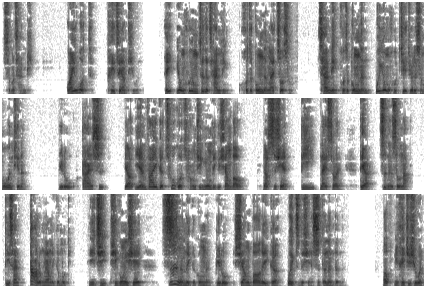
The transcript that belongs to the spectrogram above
什么产品？关于 What 可以这样提问：哎，用户用这个产品或者功能来做什么？产品或者功能为用户解决了什么问题呢？比如，答案是要研发一个出国场景用的一个箱包，要实现第一耐摔，第二智能收纳，第三大容量的一个目的，以及提供一些智能的一个功能，比如箱包的一个位置的显示等等等等。好，你可以继续问，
